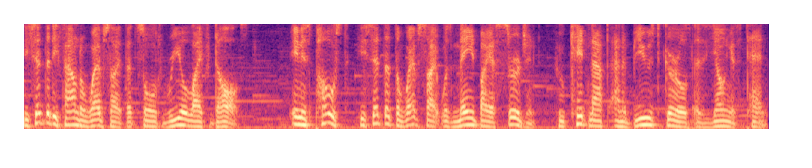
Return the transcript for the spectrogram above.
He said that he found a website that sold real life dolls. In his post, he said that the website was made by a surgeon who kidnapped and abused girls as young as 10.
